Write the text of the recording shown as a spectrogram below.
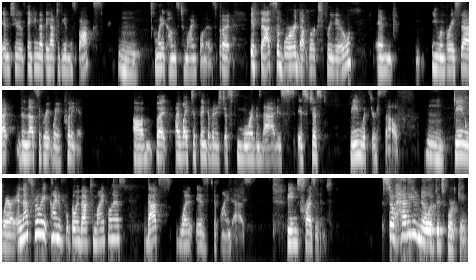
into thinking that they have to be in this box mm. When it comes to mindfulness. But if that's a word that works for you, and you embrace that, then that's a great way of putting it. Um, but I like to think of it as just more than that. Is is just being with yourself, hmm. being aware, and that's really kind of going back to mindfulness. That's what it is defined as being present. So, how do you know if it's working?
